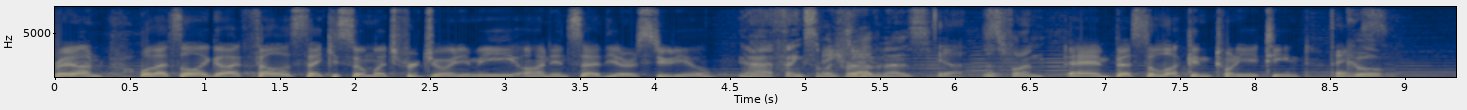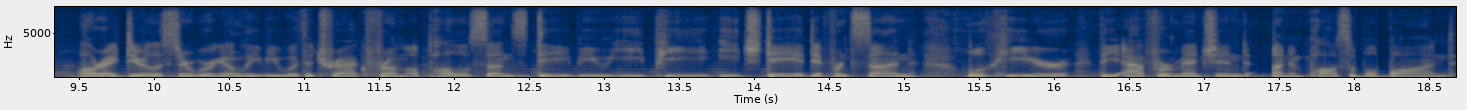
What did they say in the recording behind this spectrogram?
Right on. Well, that's all I got, fellas. Thank you so much for joining me on Inside the Artist Studio, Yeah, thanks so much Thank for you. having us. Yeah. this is fun. and best of luck in 2018. Thanks. Cool. All right, dear listener, we're going to leave you with a track from Apollo Sun's debut EP, Each Day a Different Sun. We'll hear the aforementioned An Impossible Bond.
